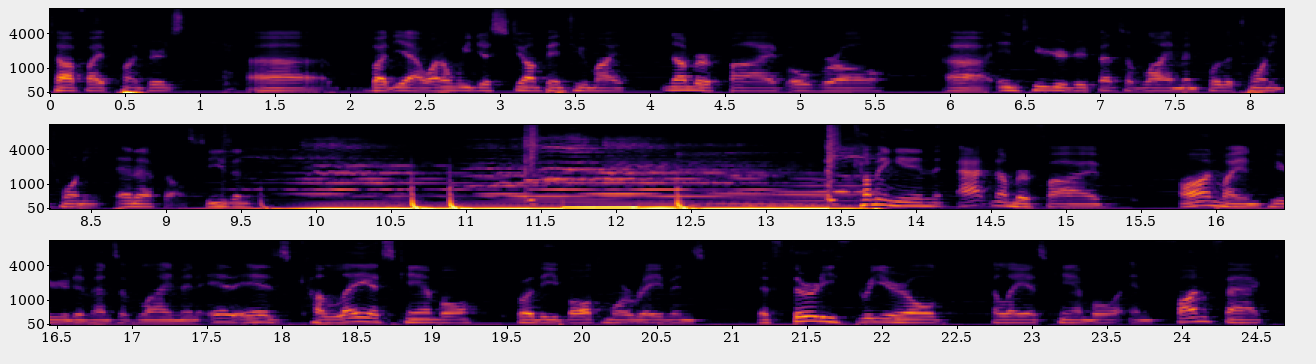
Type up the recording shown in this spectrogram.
top five punters. Uh, but yeah, why don't we just jump into my number five overall uh, interior defensive lineman for the 2020 NFL season? Coming in at number five, on my interior defensive lineman. It is Calais Campbell for the Baltimore Ravens, the 33 year old Calais Campbell. And fun fact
